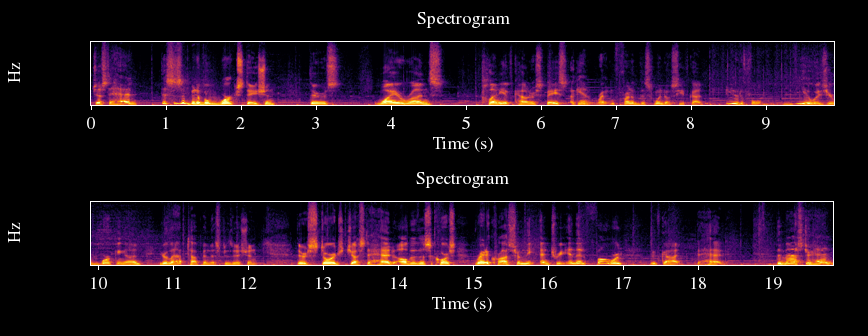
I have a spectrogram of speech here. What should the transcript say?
Just ahead, this is a bit of a workstation. There's wire runs, Plenty of counter space, again, right in front of this window, so you've got beautiful view as you're working on your laptop in this position. There's storage just ahead, although this, of course, right across from the entry. And then forward, we've got the head. The master head,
